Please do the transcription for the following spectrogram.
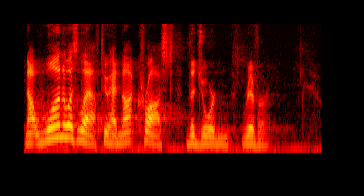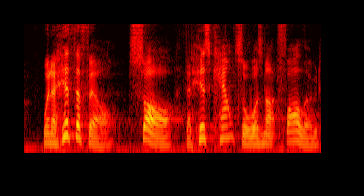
not one was left who had not crossed the Jordan River. When Ahithophel saw that his counsel was not followed,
